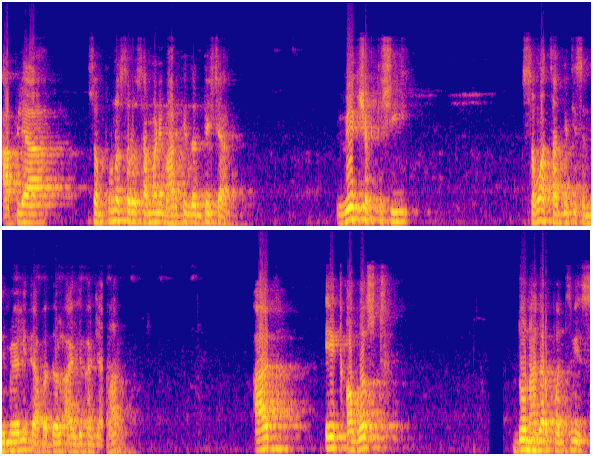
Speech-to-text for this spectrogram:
आपल्या संपूर्ण सर्वसामान्य भारतीय जनतेच्या विवेक शक्तीशी संवाद साधण्याची संधी मिळाली त्याबद्दल आयोजकांचे आभार. आज एक ऑगस्ट दोन हजार पंचवीस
